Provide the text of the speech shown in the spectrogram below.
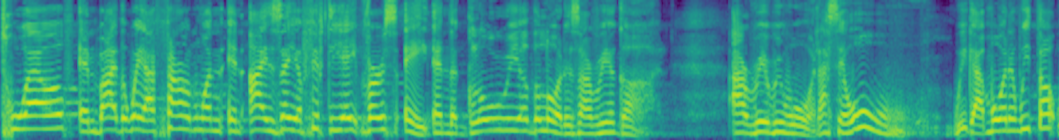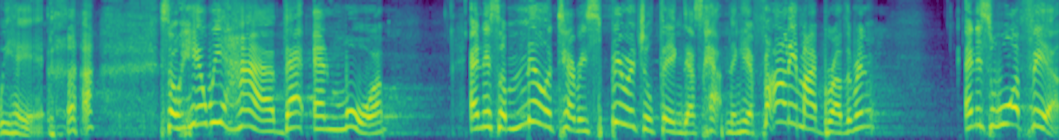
12 and by the way i found one in isaiah 58 verse 8 and the glory of the lord is our rear god our rear reward. I said oh we got more than we thought we had so here we have that and more and it's a military spiritual thing that's happening here finally my brethren and it's warfare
